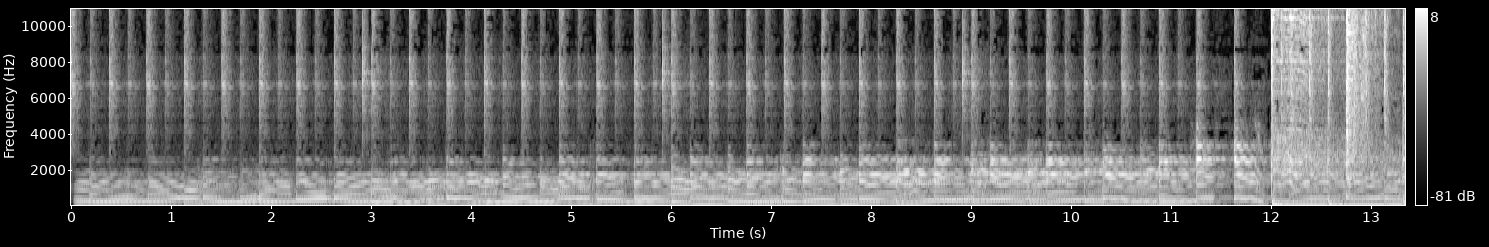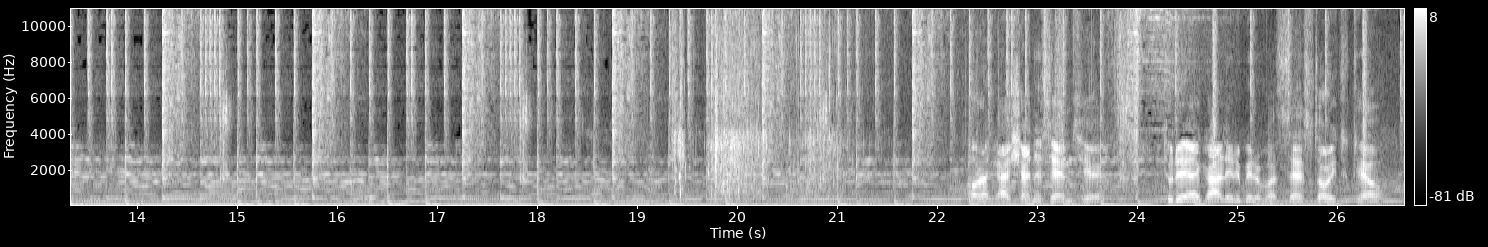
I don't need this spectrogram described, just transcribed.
Alright guys, Shiner Sam here. Today I got a little bit of a sad story to tell.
